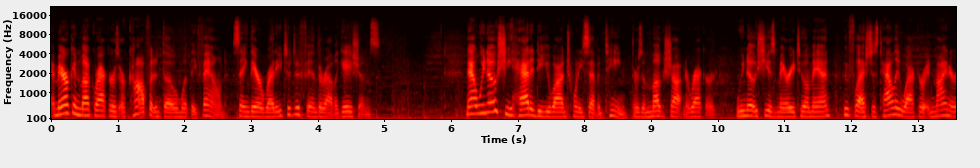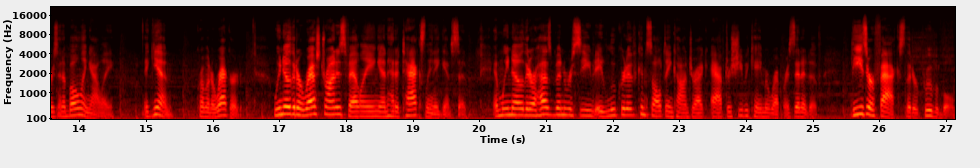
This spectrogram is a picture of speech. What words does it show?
American muckrakers are confident, though, in what they found, saying they are ready to defend their allegations. Now, we know she had a DUI in 2017. There's a mugshot in her record. We know she is married to a man who flashed his tallywhacker at minors in a bowling alley. Again, criminal record. We know that her restaurant is failing and had a tax lien against it. And we know that her husband received a lucrative consulting contract after she became a representative. These are facts that are provable.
